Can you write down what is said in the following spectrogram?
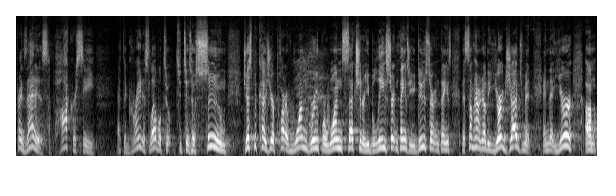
Friends, that is hypocrisy at the greatest level to, to, to, assume just because you're part of one group or one section or you believe certain things or you do certain things that somehow or another your judgment and that your um,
